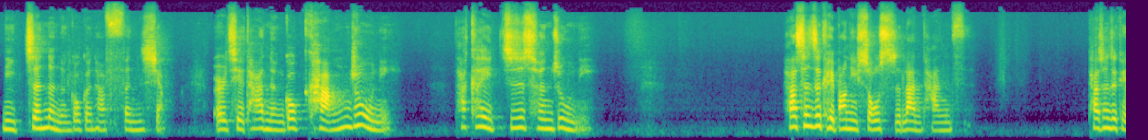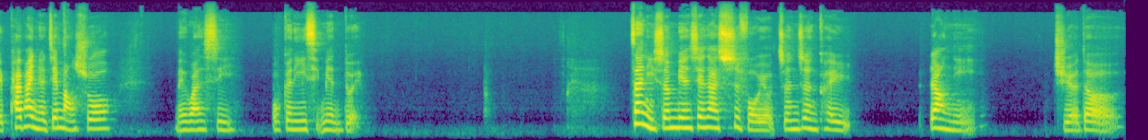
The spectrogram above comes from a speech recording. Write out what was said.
你真的能够跟他分享，而且他能够扛住你，他可以支撑住你，他甚至可以帮你收拾烂摊子，他甚至可以拍拍你的肩膀说：“没关系，我跟你一起面对。”在你身边，现在是否有真正可以让你觉得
